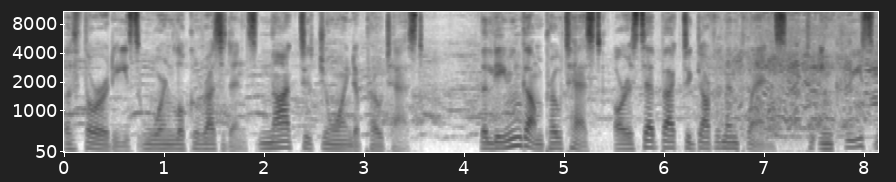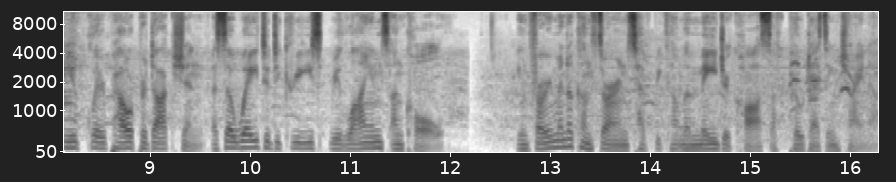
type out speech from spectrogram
authorities warned local residents not to join the protest. The Lianyungang protests are a setback to government plans to increase nuclear power production as a way to decrease reliance on coal. Environmental concerns have become a major cause of protests in China.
